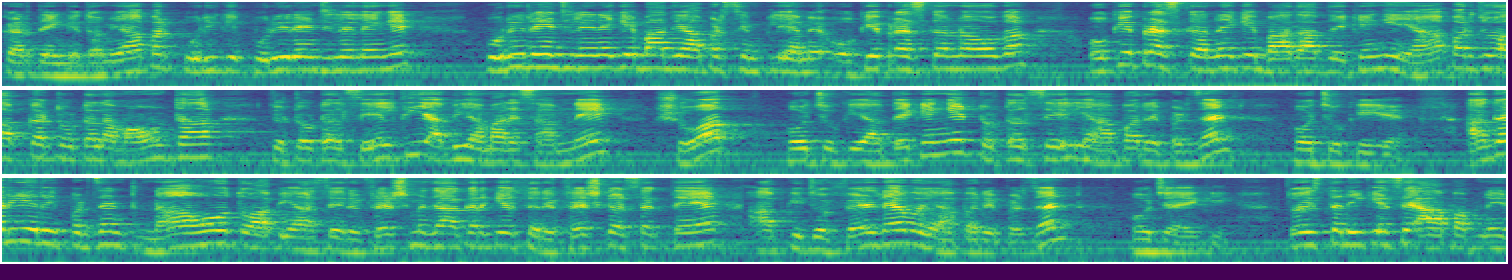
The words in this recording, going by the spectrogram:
कर देंगे। तो हम यहाँ पर पूरी की पूरी रेंज ले लेंगे। पूरी रेंज लेने के बाद यहाँ पर सिंपली हमें ओके प्रेस करना होगा। ओके प्रेस करने के बाद आप देखेंगे यहाँ पर जो आपका टोटल अमाउंट था, जो टोटल सेल थी, अभी हमारे सामने शो अप हो चुकी है। आप देखेंगे टोटल सेल यहाँ पर रिप्रेजेंट हो चुकी है। अगर ये रिप्रेजेंट ना हो तो आप यहाँ से रिफ्रेश में जाकर के उसे रिफ्रेश कर सकते हैं। आपकी जो फ़ील्ड है, वो यहाँ पर रिप्रेजेंट हो जाएगी। तो इस तरीके से आप अपने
